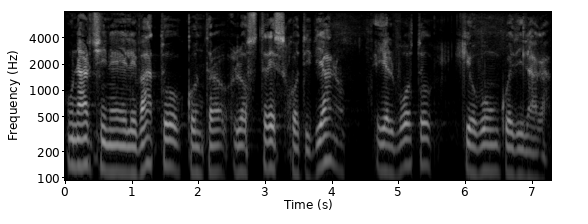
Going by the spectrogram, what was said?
un argine elevato contro lo stress quotidiano e il vuoto che ovunque dilaga.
